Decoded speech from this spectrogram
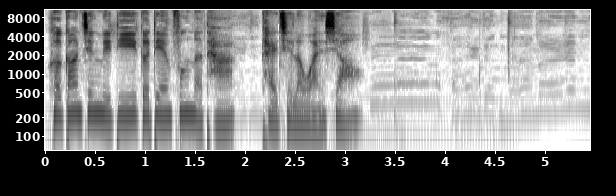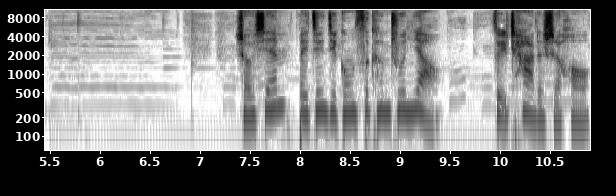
和刚经历第一个巅峰的他。开起了玩笑。首先被经纪公司坑出尿，最差的时候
